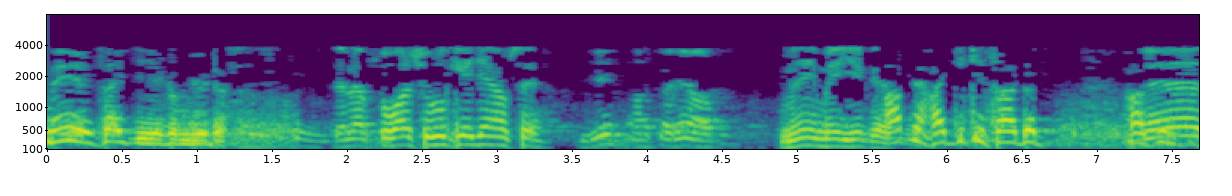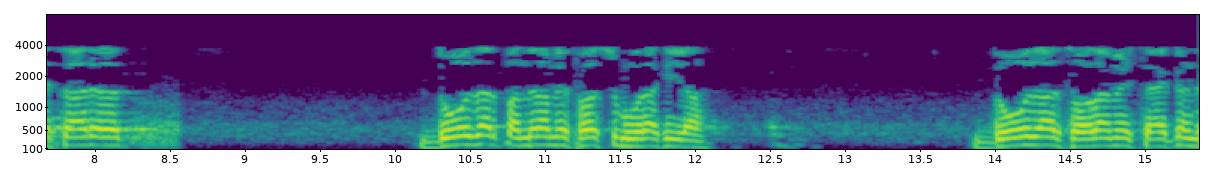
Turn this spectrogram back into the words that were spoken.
نہیں ایسا ہی چاہیے کمپیوٹر۔ چلے آپ سوال شروع کیے جائیں آپ سے۔ جی، ہاں، آپ۔ نہیں میں یہ کہہ آپ نے حج کی سعادت میں سر دو ہزار پندرہ میں فرسٹ مورا کیا. دو ہزار سولہ میں سیکنڈ.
